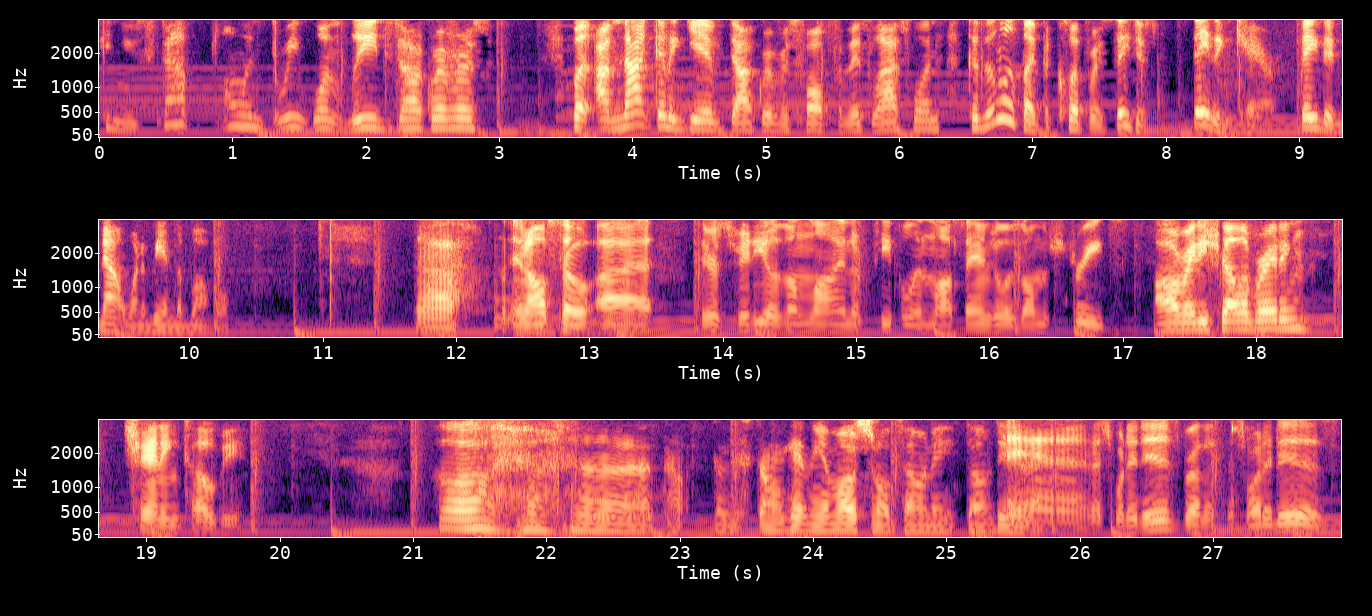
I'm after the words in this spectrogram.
Can you stop blowing three-one leads, Doc Rivers? But I'm not gonna give Doc Rivers fault for this last one because it looked like the Clippers. They just they didn't care. They did not want to be in the bubble. Uh, and also, uh, there's videos online of people in Los Angeles on the streets Already celebrating. chanting Kobe. Oh, don't, don't- just don't get me emotional, Tony. Don't do that. Yeah, that's what it is, brother. That's what it is.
